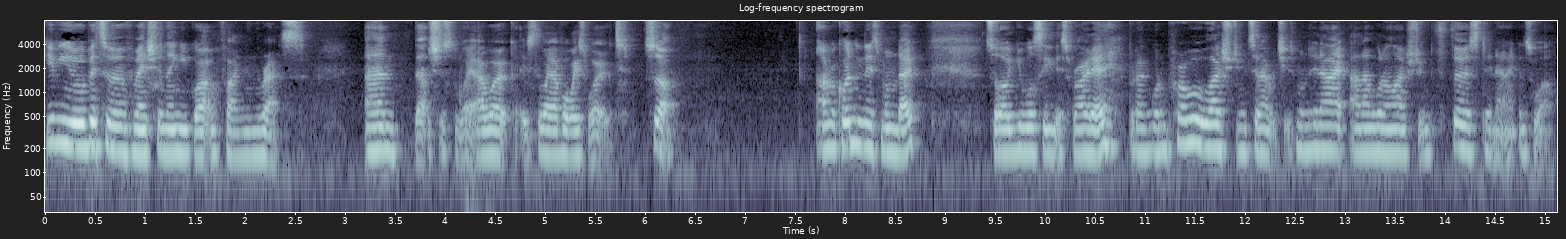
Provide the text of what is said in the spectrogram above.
giving you a bit of information, then you go out and finding the rest. And that's just the way I work. It's the way I've always worked. So, I'm recording this Monday, so you will see this Friday, but I'm going to probably live stream tonight, which is Monday night, and I'm going to live stream Thursday night as well.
